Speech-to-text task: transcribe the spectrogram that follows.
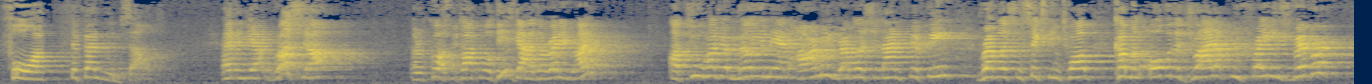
for defending themselves. And then yet Russia and of course, we talked about these guys already, right? A 200 million man army, Revelation 9:15, Revelation 16:12, coming over the dried up Euphrates River.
